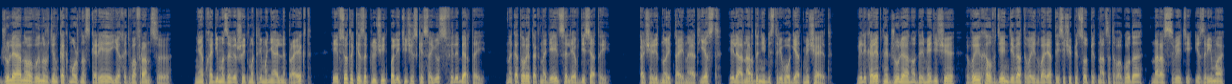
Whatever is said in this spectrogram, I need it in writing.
Джулиано вынужден как можно скорее ехать во Францию. Необходимо завершить матримониальный проект и все-таки заключить политический союз с Филибертой, на который так надеется Лев X. Очередной тайный отъезд, и Леонардо не без тревоги отмечает. Великолепный Джулиано де Медичи выехал в день 9 января 1515 года на рассвете из Рима,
